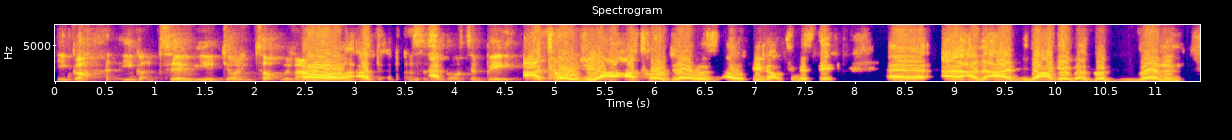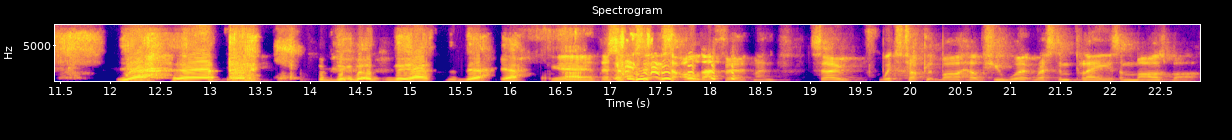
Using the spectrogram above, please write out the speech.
you got you got two. You joint top with Aaron. Oh, I, That's I- score to beat. I told you, I, I told you, I was I was feeling optimistic, uh, and I you know I gave it a good run, and yeah, uh, the, the, the, yeah, yeah, yeah. Yeah, that's, it's, a, it's an old advert, man. So, which chocolate bar helps you work, rest, and play is a Mars bar.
